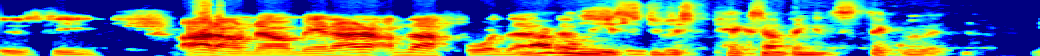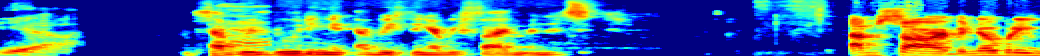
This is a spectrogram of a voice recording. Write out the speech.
is the. I don't know, man. I, I'm not for that. Marvel That's needs to just pick something and stick with it. Yeah. Stop Yeah. rebooting it everything every five minutes. I'm sorry, but nobody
